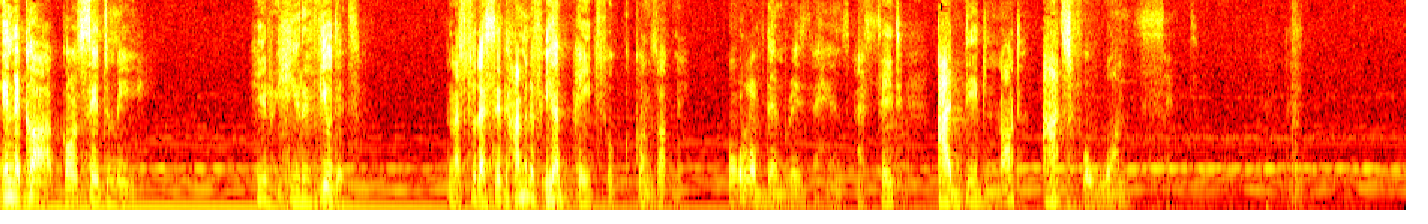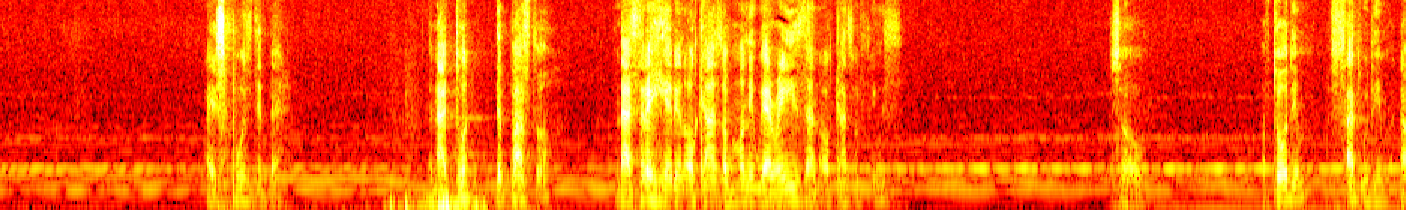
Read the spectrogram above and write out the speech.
in the car. God said to me, He, he revealed it. And I stood, I said, How many of you had paid to consult me? All of them raised their hands. I said, I did not ask for one cent. I exposed it there. And I told the pastor, and I started hearing all kinds of money were raised and all kinds of things. So I've told him, sat with him, I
